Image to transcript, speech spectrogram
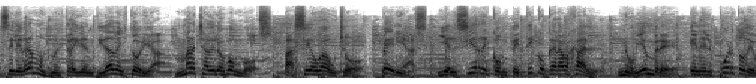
Celebramos nuestra identidad e historia. Marcha de los bombos, paseo gaucho, peñas y el cierre con Peteco Carabajal. Noviembre, en el puerto de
